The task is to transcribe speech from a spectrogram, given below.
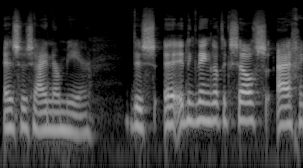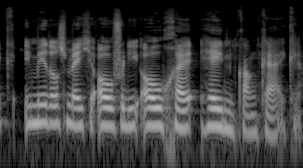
En zo zijn er meer. Dus, uh, en ik denk dat ik zelfs eigenlijk inmiddels een beetje over die ogen heen kan kijken.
